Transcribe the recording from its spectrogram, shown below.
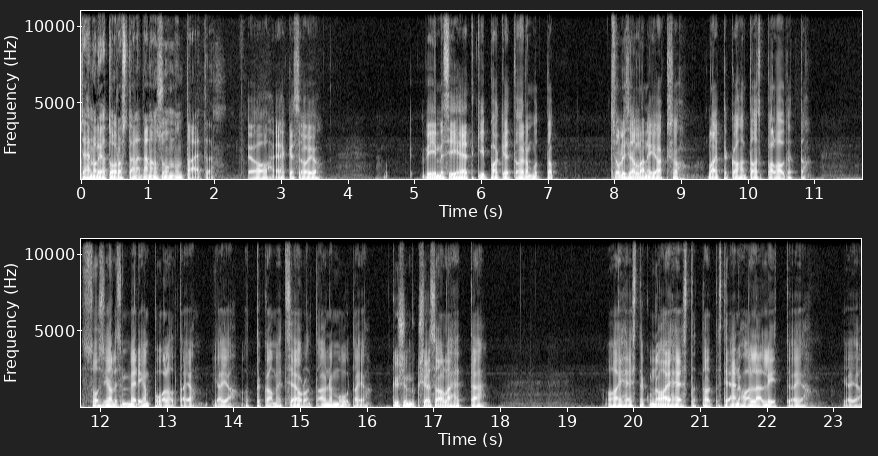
sehän oli jo torstaina, tänään on sunnuntai, että Joo, ehkä se on jo viimeisiä hetkiä paketoida, mutta se oli sellainen jakso. Laittakaahan taas palautetta sosiaalisen median puolelta ja, ja, ja ottakaa meitä seurantaa ynnä muuta. Ja kysymyksiä saa lähettää aiheesta kuin aiheesta, toivottavasti NHL liittyen ja, ja, ja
